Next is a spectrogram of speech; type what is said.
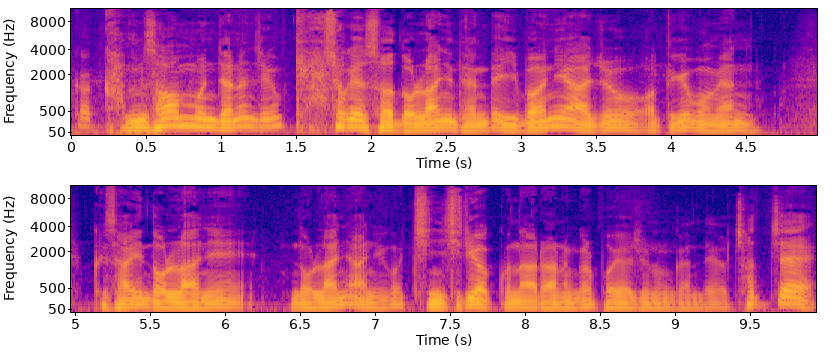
그러니까 감사원 문제는 지금 계속해서 논란이 되는데 이번이 아주 어떻게 보면 그 사이 논란이 논란이 아니고 진실이었구나라는 걸 보여주는 건데요. 첫째,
